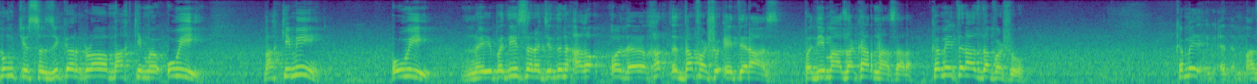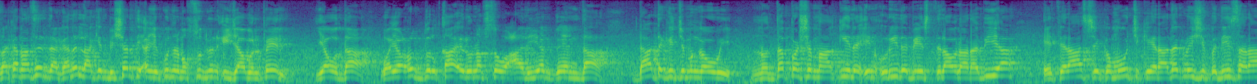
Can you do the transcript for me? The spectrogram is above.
مونږ چې ذکر کړو مخکې مې وې محکمي او وی نو په دې سره چې دن هغه خط دفع شو اعتراض په دې ما ذکر نه سره کوم اعتراض دفع شو کوم ما ذکر نه سره دا کنه لکن بشرط ان يكون المقصود من ايجاب الفعل یو دا ويعد القائل نفسه عاليا دیم دا دا ټکی چې مونږ وی نو د پښه ماقیله ان اريد به استلاو العربيه اعتراض چې کوم چې اراده کړی شي په دې سره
